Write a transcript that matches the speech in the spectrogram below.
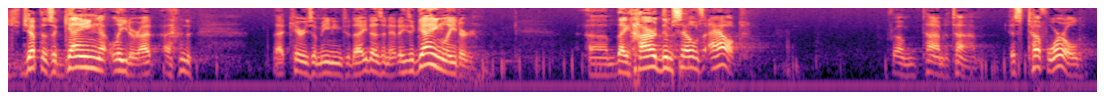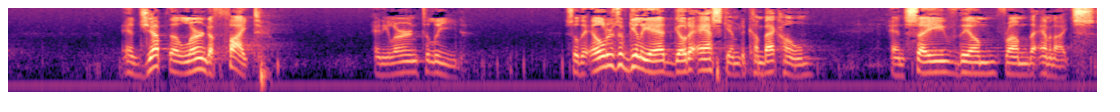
Jephthah's a gang leader. I, I, that carries a meaning today, doesn't it? He's a gang leader. Um, they hired themselves out from time to time. It's a tough world. And Jephthah learned to fight and he learned to lead. So the elders of Gilead go to ask him to come back home and save them from the Ammonites.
